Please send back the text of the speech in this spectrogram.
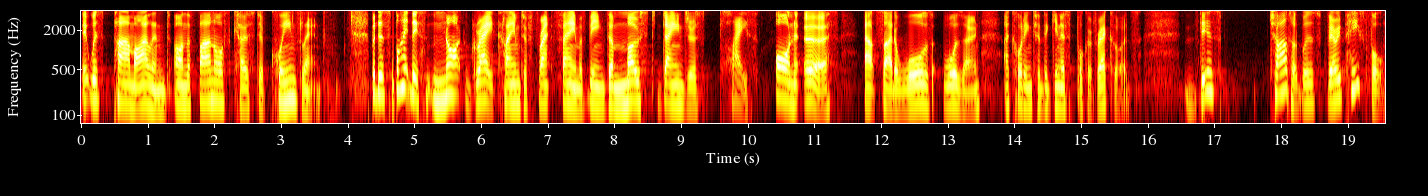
It was Palm Island on the far north coast of Queensland. But despite this not great claim to fame of being the most dangerous place on earth outside a war, war zone, according to the Guinness Book of Records, this childhood was very peaceful.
